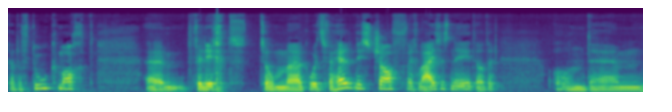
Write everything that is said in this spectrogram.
gerade auf Du gemacht. Ähm, vielleicht zum äh, gutes Verhältnis zu schaffen, ich weiß es nicht, oder? Und ähm,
